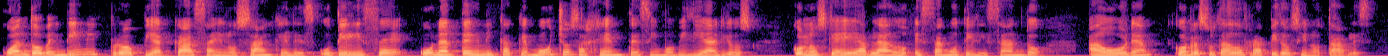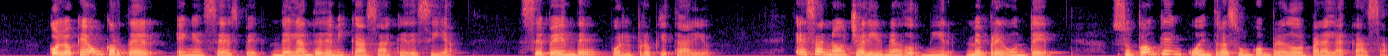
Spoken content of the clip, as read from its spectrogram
Cuando vendí mi propia casa en Los Ángeles, utilicé una técnica que muchos agentes inmobiliarios con los que he hablado están utilizando ahora con resultados rápidos y notables. Coloqué un cartel en el césped delante de mi casa que decía, se vende por el propietario. Esa noche al irme a dormir me pregunté, Supón que encuentras un comprador para la casa.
